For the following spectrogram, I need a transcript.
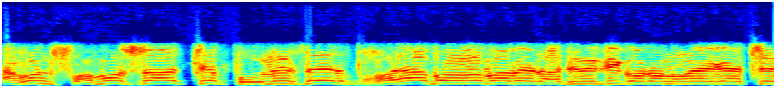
এখন সমস্যা হচ্ছে পুলিশের ভয়াবহভাবে রাজনীতিকরণ হয়ে গেছে।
